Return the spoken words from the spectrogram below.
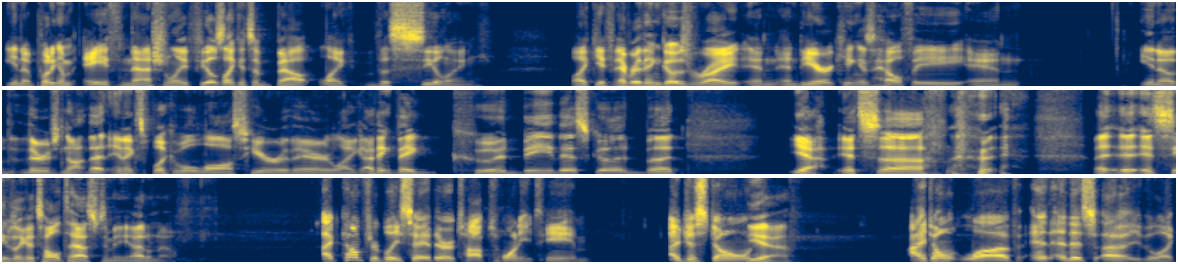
you know putting them eighth nationally feels like it's about like the ceiling. Like if everything goes right and and D'Eriq King is healthy and you know, there's not that inexplicable loss here or there. Like I think they could be this good, but yeah, it's uh it, it seems like a tall task to me. I don't know. I'd comfortably say they're a top 20 team. I just don't Yeah. I don't love and and this uh look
